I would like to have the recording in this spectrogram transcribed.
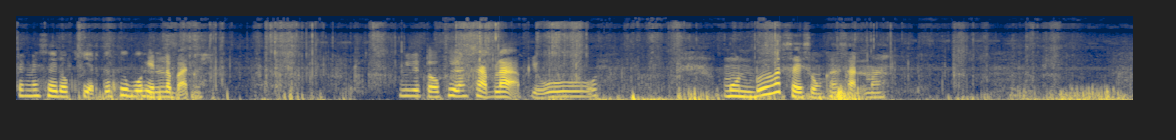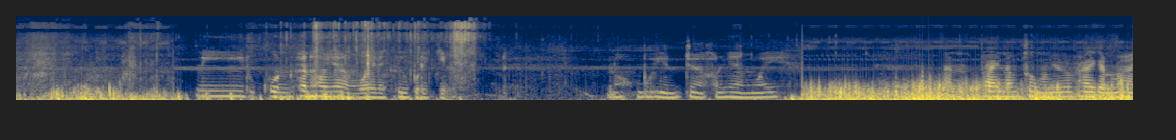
จังในใส่ดอกเขียดก็คือโบเห็นระบัดนี่ มีแต่ตัวเพื่อนสับลาบอยู่มุนเบิดใส่สงขสันมา นี่ทุกคนขั้นเฮาย่างไว้นะคือบริกินเนาะบเห็นจ้ะขั้นย่างไว้ อันภายนำส่งมีภายกันมาหา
